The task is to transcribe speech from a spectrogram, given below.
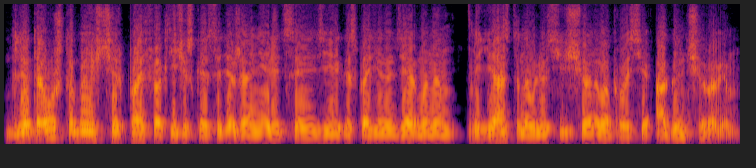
Для того, чтобы исчерпать фактическое содержание рецензии господина Дермана, я остановлюсь еще на вопросе о Гончарове.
